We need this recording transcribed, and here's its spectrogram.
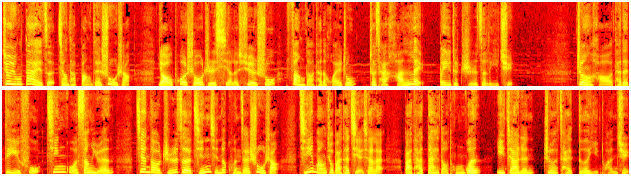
就用带子将他绑在树上，咬破手指写了血书，放到他的怀中，这才含泪背着侄子离去。正好他的弟父经过桑园，见到侄子紧紧地捆在树上，急忙就把他解下来，把他带到潼关，一家人这才得以团聚。《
